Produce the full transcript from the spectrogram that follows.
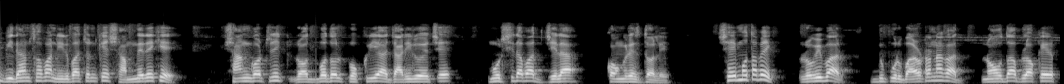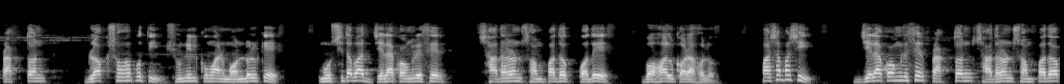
বিধানসভা নির্বাচনকে সামনে রেখে সাংগঠনিক রদবদল প্রক্রিয়া জারি রয়েছে মুর্শিদাবাদ জেলা কংগ্রেস দলে। সেই মোতাবেক রবিবার দুপুর বারোটা নাগাদ নওদা ব্লকের প্রাক্তন ব্লক সভাপতি সুনীল কুমার মণ্ডলকে মুর্শিদাবাদ জেলা কংগ্রেসের সাধারণ সম্পাদক পদে বহাল করা হলো। পাশাপাশি জেলা কংগ্রেসের প্রাক্তন সাধারণ সম্পাদক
